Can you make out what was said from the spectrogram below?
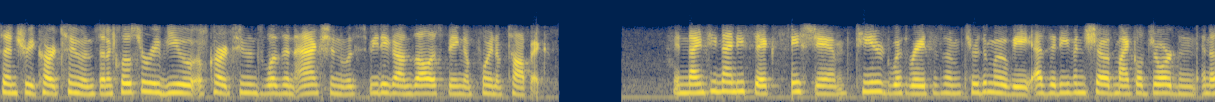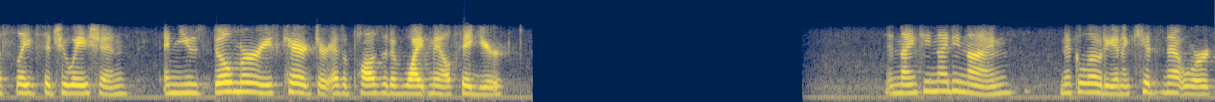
century cartoons, and a closer review of cartoons was in action with Speedy Gonzales being a point of topic. In 1996, Space Jam teetered with racism through the movie as it even showed Michael Jordan in a slave situation and used Bill Murray's character as a positive white male figure. In 1999, Nickelodeon and Kids Network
